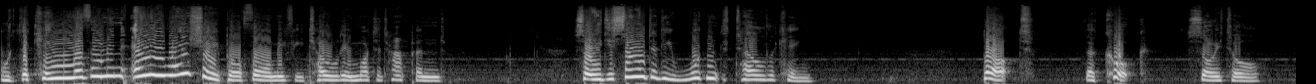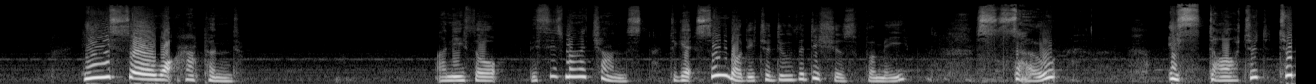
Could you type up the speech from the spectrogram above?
Would the king love him in any way, shape, or form if he told him what had happened? So he decided he wouldn't tell the king. But the cook saw it all. He saw what happened. And he thought, this is my chance to get somebody to do the dishes for me. So he started to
